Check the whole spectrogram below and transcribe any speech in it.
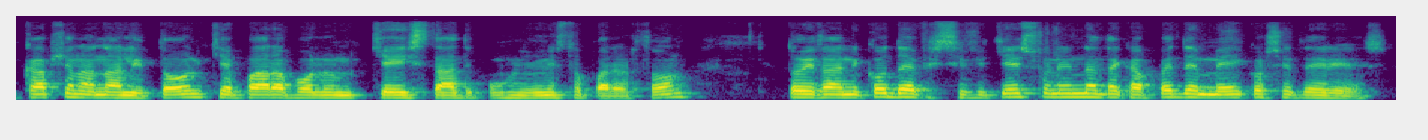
κάποιων αναλυτών και πάρα πολλών case study που έχουν γίνει στο παρελθόν, το ιδανικό diversification είναι 15 με 20 εταιρείες.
